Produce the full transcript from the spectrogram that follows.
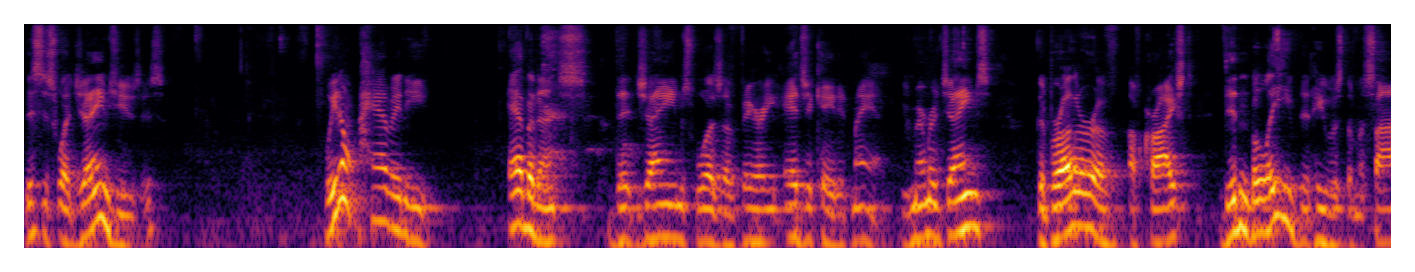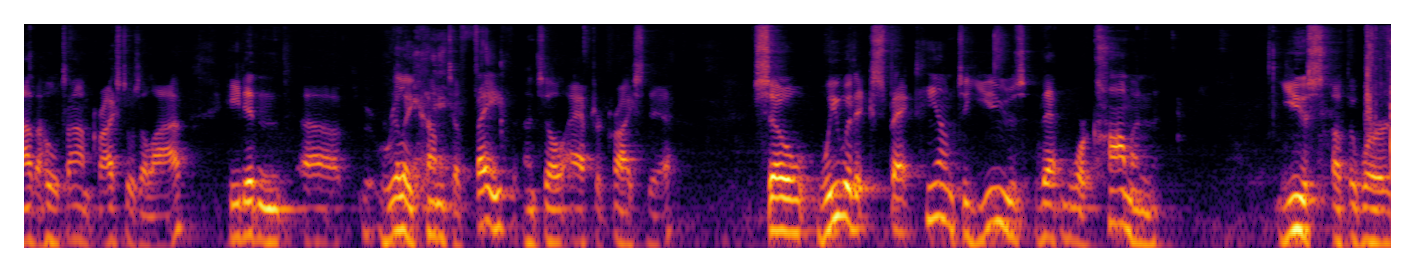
this is what James uses. We don't have any evidence that James was a very educated man. You remember James, the brother of, of Christ, didn't believe that he was the Messiah the whole time Christ was alive. He didn't uh, really come to faith until after Christ's death. So we would expect him to use that more common use of the word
